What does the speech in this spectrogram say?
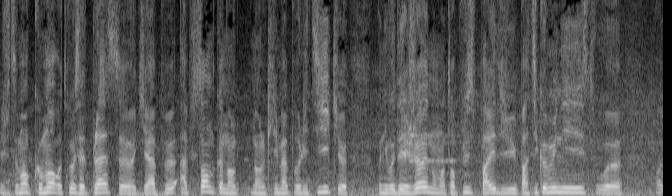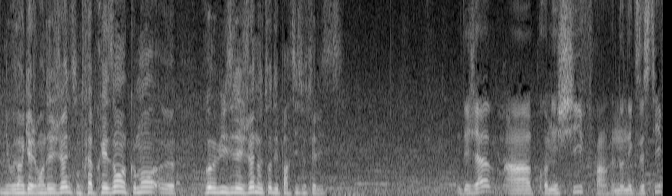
Justement, comment retrouver cette place euh, qui est un peu absente comme dans le, dans le climat politique euh, Au niveau des jeunes, on entend plus parler du Parti communiste ou euh, au niveau d'engagement des jeunes, ils sont très présents. Comment euh, remobiliser les jeunes autour du Parti socialiste? Déjà, un premier chiffre non exhaustif,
